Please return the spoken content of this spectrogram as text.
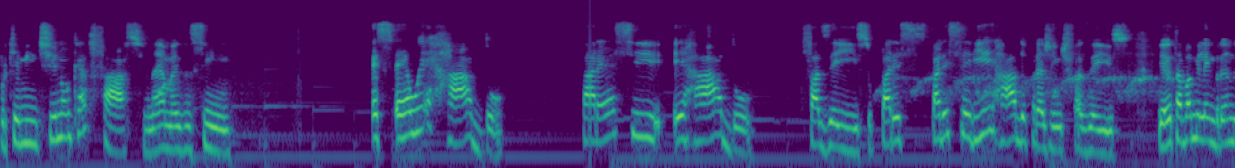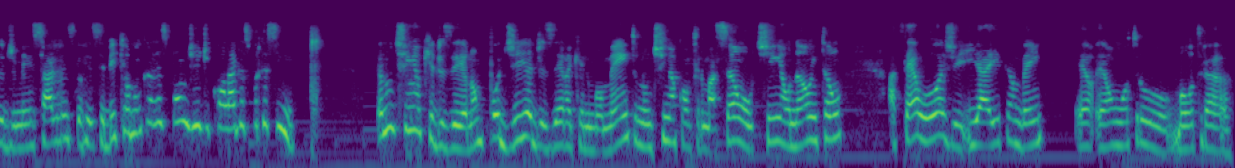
porque mentir nunca é fácil, né? Mas assim, é, é o errado. Parece errado fazer isso. pareceria errado para a gente fazer isso. E aí eu estava me lembrando de mensagens que eu recebi que eu nunca respondi de colegas, porque assim, eu não tinha o que dizer, eu não podia dizer naquele momento, não tinha confirmação, ou tinha ou não. Então, até hoje. E aí também é, é um outro, uma outra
